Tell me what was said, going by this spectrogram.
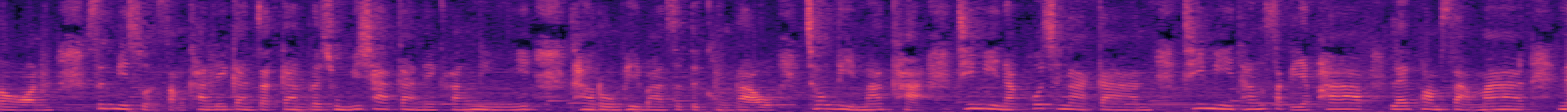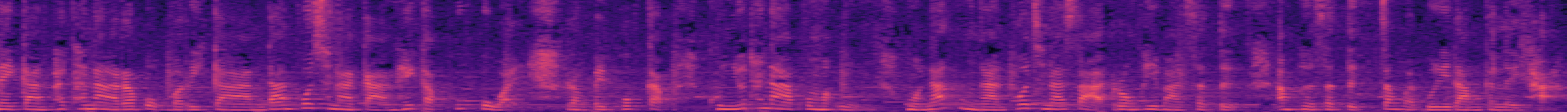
กร ซึ่งมีส่วนสำคัญในการจัดการประชุมวิชาการในครั้งนี้ ทางโรงพยาบาลสตึกของเราโชคดีมากค่ะ ที่มีนักโภชนาการที่มีทั้งศักยภาพและความสามารถในการพัฒนาระบบบริการด้านโภชนาการให้กับผู้ป่วย เราไปพบกับคุณยุทธนาพรมอุ่น หัวหน้ากลุ่มงานโภชนาศาสตร์โรงพยาบาลสตึกอำเภอสตึกจังหวัดบุรีรัมย์กันเลยค่ะ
